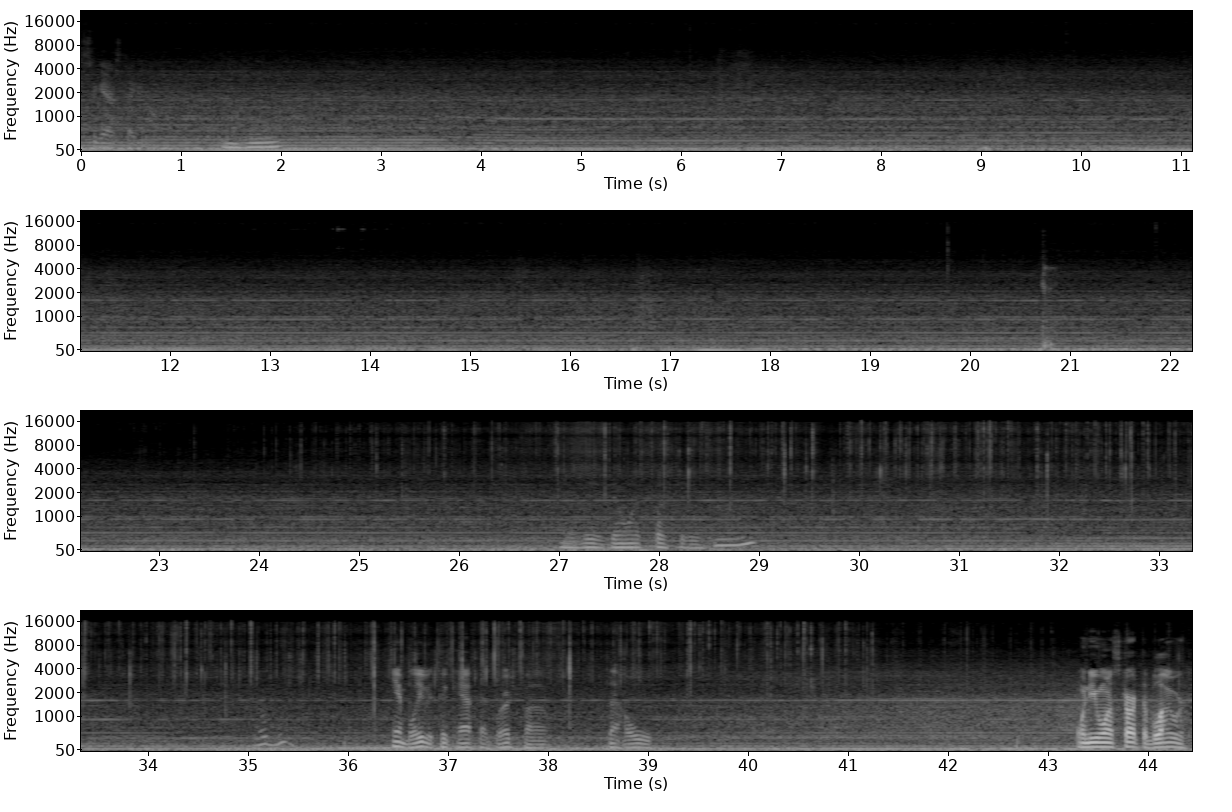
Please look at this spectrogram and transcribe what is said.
That's the gas taking off. Mm-hmm. It is doing what it's supposed to do. Can't believe it took half that brush pile, that hole. When do you want to start the blower?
